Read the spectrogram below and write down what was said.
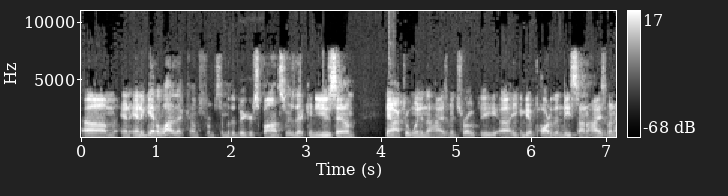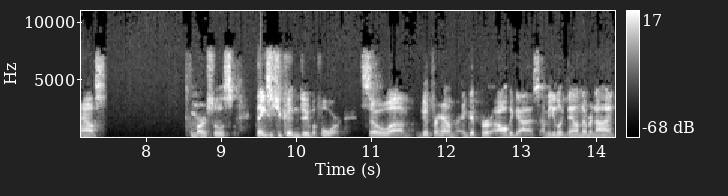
Um, and, and again, a lot of that comes from some of the bigger sponsors that can use him. Now, after winning the Heisman Trophy, uh, he can be a part of the Nissan Heisman House commercials, things that you couldn't do before. So um, good for him and good for all the guys. I mean, you look down number nine,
